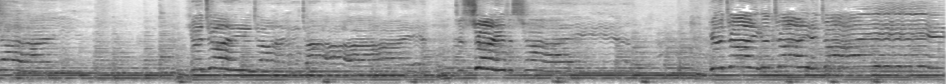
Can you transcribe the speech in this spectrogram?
Try. You try, you try, try. Just try, just try. You try, you try, you try.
